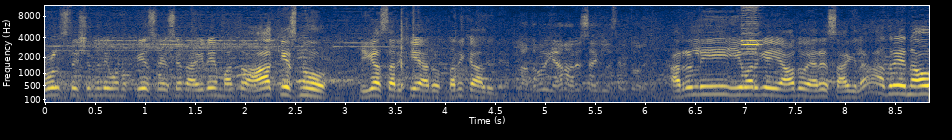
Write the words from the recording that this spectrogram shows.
ರೂರಲ್ ಸ್ಟೇಷನ್ನಲ್ಲಿ ಒಂದು ಕೇಸ್ ರಿಜಿಸ್ಟರ್ ಆಗಿದೆ ಮತ್ತು ಆ ಕೇಸ್ನು ಈಗ ಸರಕ್ಕೆ ಅದು ತನಿಖೆ ಆಗಿದೆ ಅದರಲ್ಲಿ ಈವರೆಗೆ ಯಾವುದೂ ಅರೆಸ್ಟ್ ಆಗಿಲ್ಲ. ಆದರೆ ನಾವು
